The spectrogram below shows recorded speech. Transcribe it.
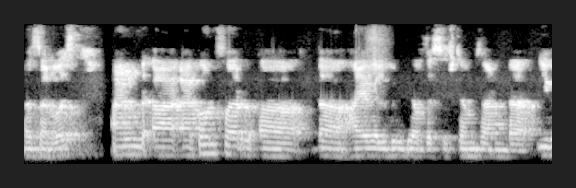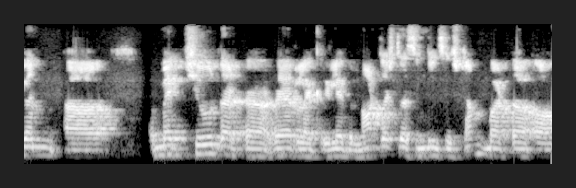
uh, servers and uh, account for uh, the high availability of the systems and uh, even uh, make sure that uh, they are like reliable, not just a single system, but the uh,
